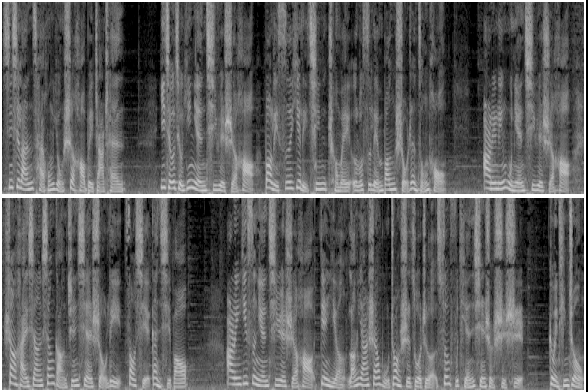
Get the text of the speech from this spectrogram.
新西兰彩虹勇士号被炸沉。一九九一年七月十号，鲍里斯·叶利钦成为俄罗斯联邦首任总统。二零零五年七月十号，上海向香港捐献首例造血干细胞。二零一四年七月十号，电影《狼牙山五壮士》作者孙福田先生逝世。各位听众，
